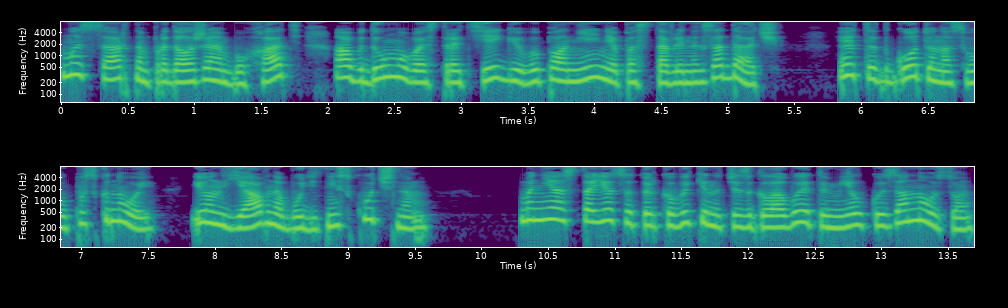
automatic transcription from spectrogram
Мы с Артом продолжаем бухать, обдумывая стратегию выполнения поставленных задач. Этот год у нас выпускной, и он явно будет не скучным. Мне остается только выкинуть из головы эту мелкую занозу,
